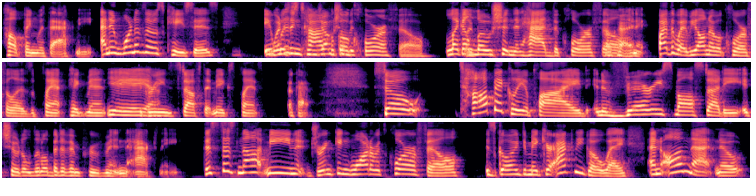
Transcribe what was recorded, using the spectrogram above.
helping with acne. And in one of those cases, it what was in conjunction with chlorophyll, like, like, a lotion that had the chlorophyll okay. in it. By the way, we all know what chlorophyll is: a plant pigment, yeah, yeah, the yeah. green stuff that makes plants. Okay, so topically applied in a very small study, it showed a little bit of improvement in acne. This does not mean drinking water with chlorophyll is going to make your acne go away. And on that note,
